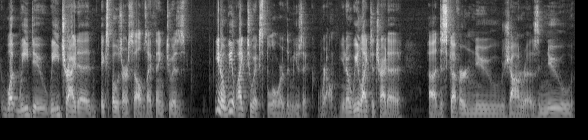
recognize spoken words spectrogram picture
what we do, we try to expose ourselves, I think, to as, you know, we like to explore the music realm. You know, we like to try to uh, discover new genres, new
